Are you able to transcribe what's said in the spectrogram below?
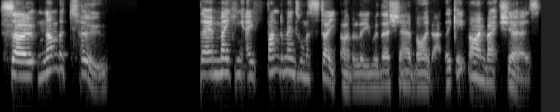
so number two, they're making a fundamental mistake, I believe, with their share buyback. They keep buying back shares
